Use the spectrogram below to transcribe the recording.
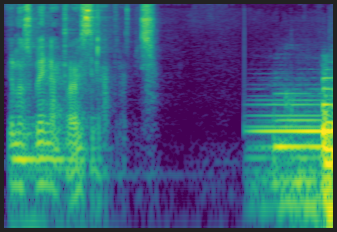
que nos ven a través de la transmisión.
